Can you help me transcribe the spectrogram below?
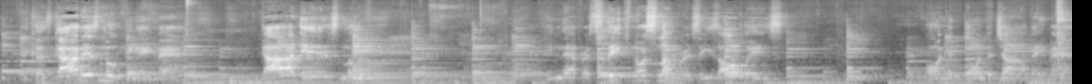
Because God is moving, amen. God is moving. Never sleeps nor slumbers. He's always on the on the job, amen.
